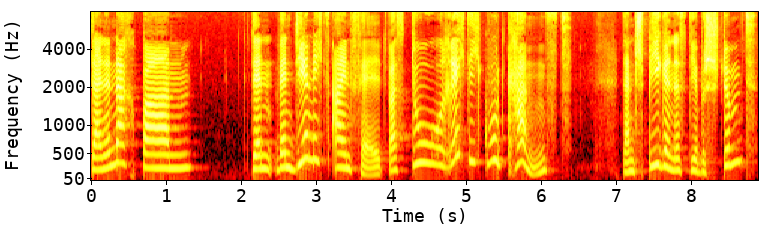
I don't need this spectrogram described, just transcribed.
deine Nachbarn. Denn wenn dir nichts einfällt, was du richtig gut kannst, dann spiegeln es dir bestimmt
